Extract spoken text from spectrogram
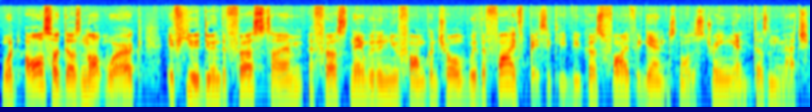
What also does not work if you're doing the first time a first name with a new form control with a 5, basically, because 5, again, is not a string and doesn't match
